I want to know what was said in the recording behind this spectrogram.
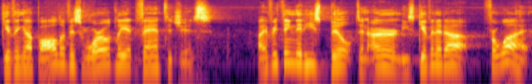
giving up all of his worldly advantages. Everything that he's built and earned, he's given it up. For what?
